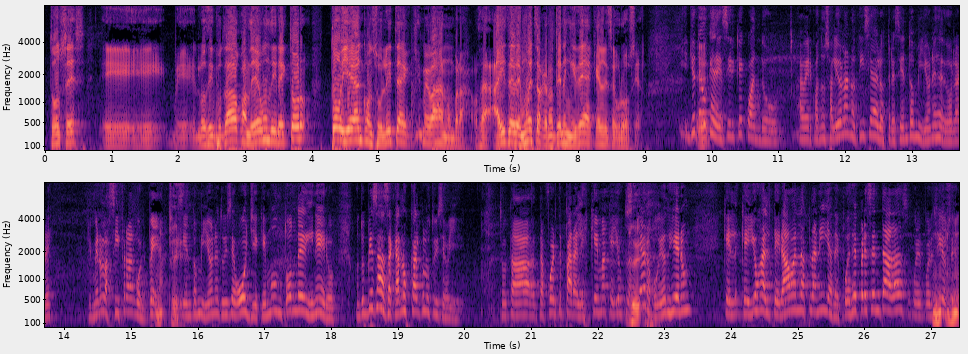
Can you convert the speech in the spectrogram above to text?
Entonces, eh, eh, los diputados cuando llega un director, todos llegan con su lista de quién me vas a nombrar. O sea, ahí te demuestra que no tienen idea de qué es el seguro social. Yo tengo Eh, que decir que cuando, a ver, cuando salió la noticia de los 300 millones de dólares, primero la cifra golpea, Sí. 300 millones, tú dices, oye, qué montón de dinero. Cuando tú empiezas a sacar los cálculos, tú dices, oye, esto está, está fuerte para el esquema que ellos Sí. plantearon, porque ellos dijeron que, que ellos alteraban las planillas después de presentadas, pues, por decir, o sea,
